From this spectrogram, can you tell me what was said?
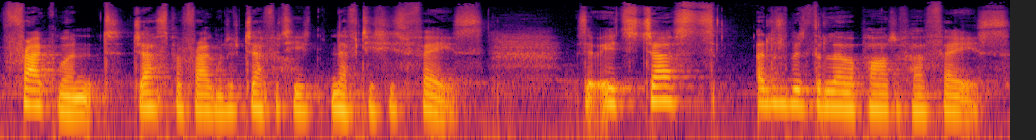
fragment, jasper fragment of Nefertiti's face. So it's just a little bit of the lower part of her face.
